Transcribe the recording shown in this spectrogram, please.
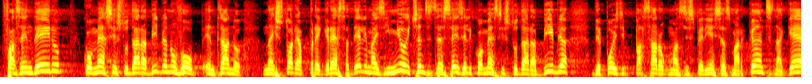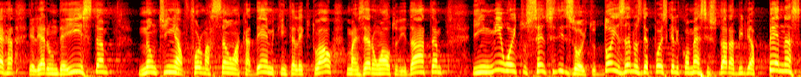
fazendeiro, começa a estudar a Bíblia, não vou entrar no, na história pregressa dele, mas em 1816 ele começa a estudar a Bíblia, depois de passar algumas experiências marcantes na guerra, ele era um deísta, não tinha formação acadêmica, intelectual, mas era um autodidata, e em 1818, dois anos depois que ele começa a estudar a Bíblia, apenas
